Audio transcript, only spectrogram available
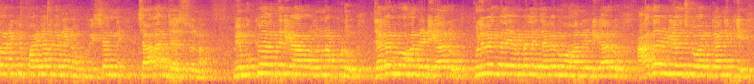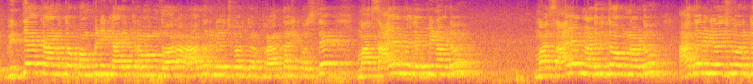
గారికి ఫైనల్గా నేను ఒక విషయాన్ని ఛాలెంజ్ చేస్తున్నా. మీ ముఖ్యమంత్రిగా ఉన్నప్పుడు జగన్మోహన్ రెడ్డి గారు పులివెందుల ఎమ్మెల్యే జగన్మోహన్ రెడ్డి గారు ఆదరణ నియోజకవర్గానికి విద్యా కానుక పంపిణీ కార్యక్రమం ద్వారా ఆదరణ నియోజకవర్గ ప్రాంతానికి వస్తే మా సాయన్న చెప్పినాడు మా సాయాన్ని అడుగుతూ ఉన్నాడు. ఆదరణ నియోజకవర్గ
